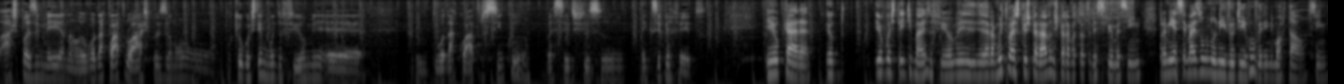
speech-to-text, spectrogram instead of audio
aspas e meia, não. Eu vou dar quatro aspas. Eu não, porque eu gostei muito do filme. é, eu vou dar quatro, cinco. Vai ser difícil. Tem que ser perfeito. Eu, cara, eu, eu gostei demais do filme. Era muito mais do que eu esperava, não esperava tanto desse filme assim. Pra mim ia ser mais um no nível de Wolverine Mortal, assim.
